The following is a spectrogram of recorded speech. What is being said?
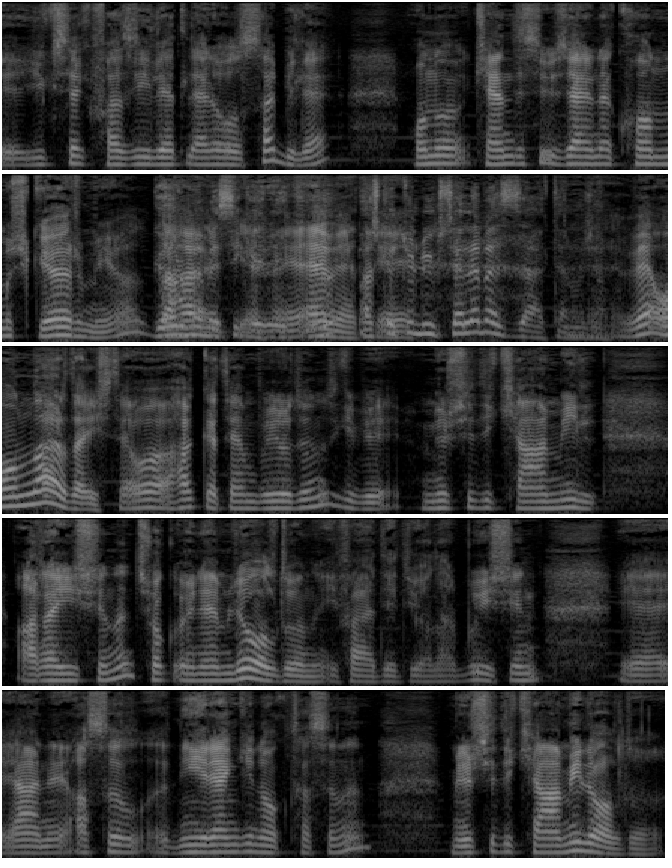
yüksek faziletleri olsa bile onu kendisi üzerine konmuş görmüyor. Görmemesi Daha- gerekiyor. Evet. Başka e, türlü yükselemez zaten hocam. Ve onlar da işte o hakikaten buyurduğunuz gibi mürşidi kamil arayışının çok önemli olduğunu ifade ediyorlar. Bu işin e, yani asıl nirengi noktasının mürşidi kamil olduğu.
